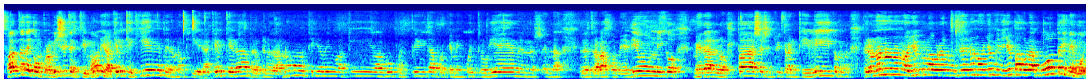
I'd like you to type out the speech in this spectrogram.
Falta de compromiso y testimonio, aquel que quiere pero no quiere, aquel que da pero que no da. No, es que yo vengo aquí al grupo espírita porque me encuentro bien en el, trabajo mediúnico, me dan los pases, estoy tranquilito. Pero no, no, no, no, yo colaboro con ustedes, no, no, yo mire, yo pago la cuota y me voy.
